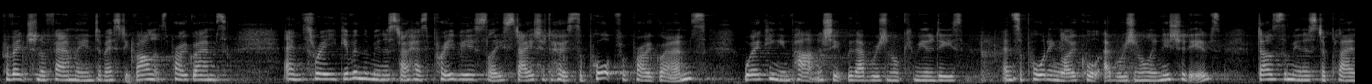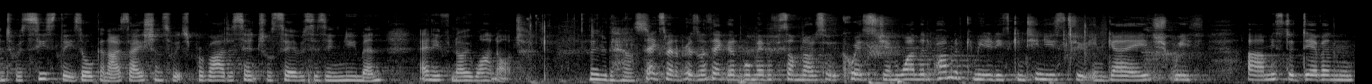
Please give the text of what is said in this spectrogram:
prevention of family and domestic violence programs. And three, given the Minister has previously stated her support for programs working in partnership with Aboriginal communities and supporting local Aboriginal initiatives, does the Minister plan to assist these organisations which provide essential services in Newman and if no, why not? Leader of the House. Thanks, Madam President. I thank the honourable member for some notice of the question. One, the Department of Communities continues to engage with uh, Mr Devon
